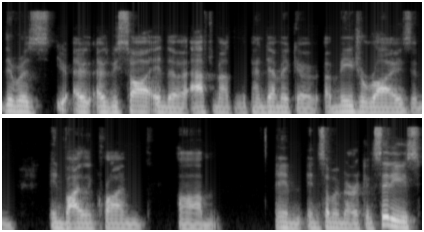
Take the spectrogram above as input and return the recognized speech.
there was as, we saw in the aftermath of the pandemic a, a major rise in in violent crime um, in in some American cities.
